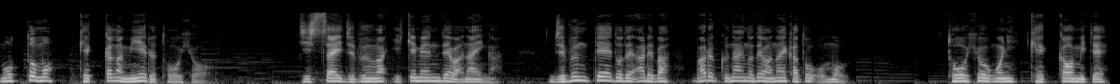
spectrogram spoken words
最も結果が見える投票。実際自分はイケメンではないが、自分程度であれば悪くないのではないかと思う。投票後に結果を見て、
